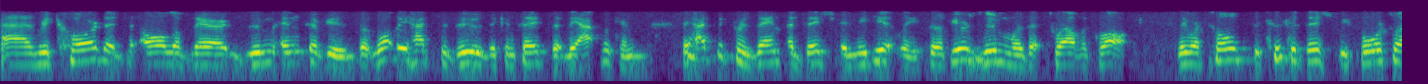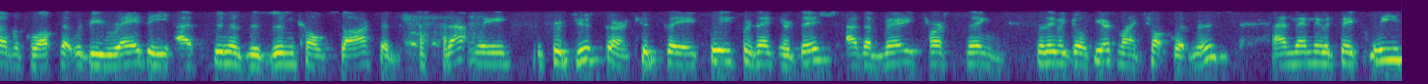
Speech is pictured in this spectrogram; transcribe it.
and recorded all of their Zoom interviews. But what they had to do, the contestant, the applicants, they had to present a dish immediately. So if your Zoom was at 12 o'clock, they were told to cook a dish before 12 o'clock that would be ready as soon as the Zoom call started. that way, the producer could say, please present your dish as a very first thing. So they would go, here's my chocolate mousse. And then they would say, please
